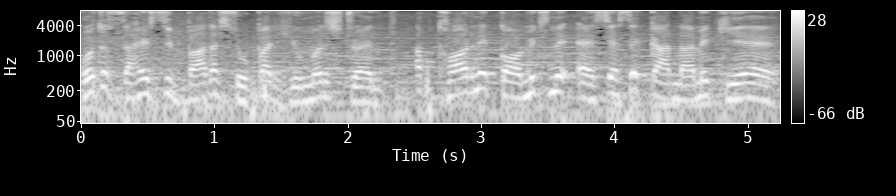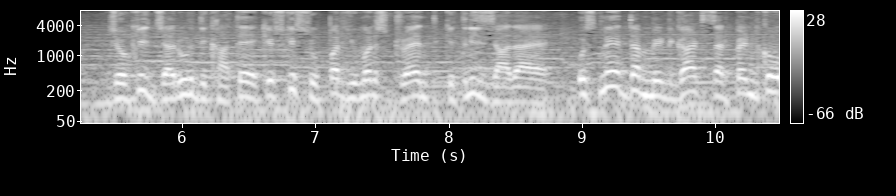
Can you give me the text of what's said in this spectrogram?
वो तो ज़ाहिर सी बात है सुपर ह्यूमन स्ट्रेंथ। अब थॉर ने कॉमिक्स में ऐसे ऐसे कारनामे किए हैं, जो कि ज़रूर दिखाते हैं कि उसकी सुपर ह्यूमन स्ट्रेंथ कितनी ज़्यादा है। उसने द मिडगार्ड सरपेंट को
